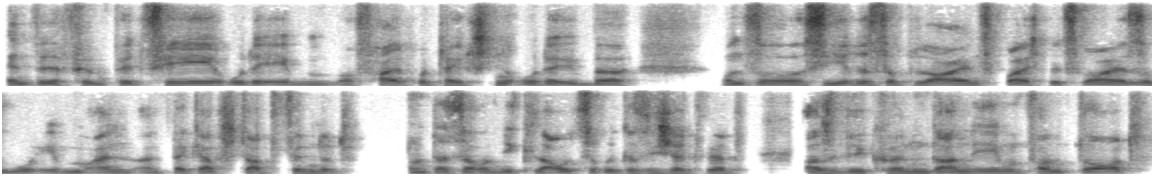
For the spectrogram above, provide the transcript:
entweder für den PC oder eben File Protection oder über unsere Series Appliance beispielsweise, wo eben ein, ein Backup stattfindet und das auch in die Cloud zurückgesichert wird. Also wir können dann eben von dort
